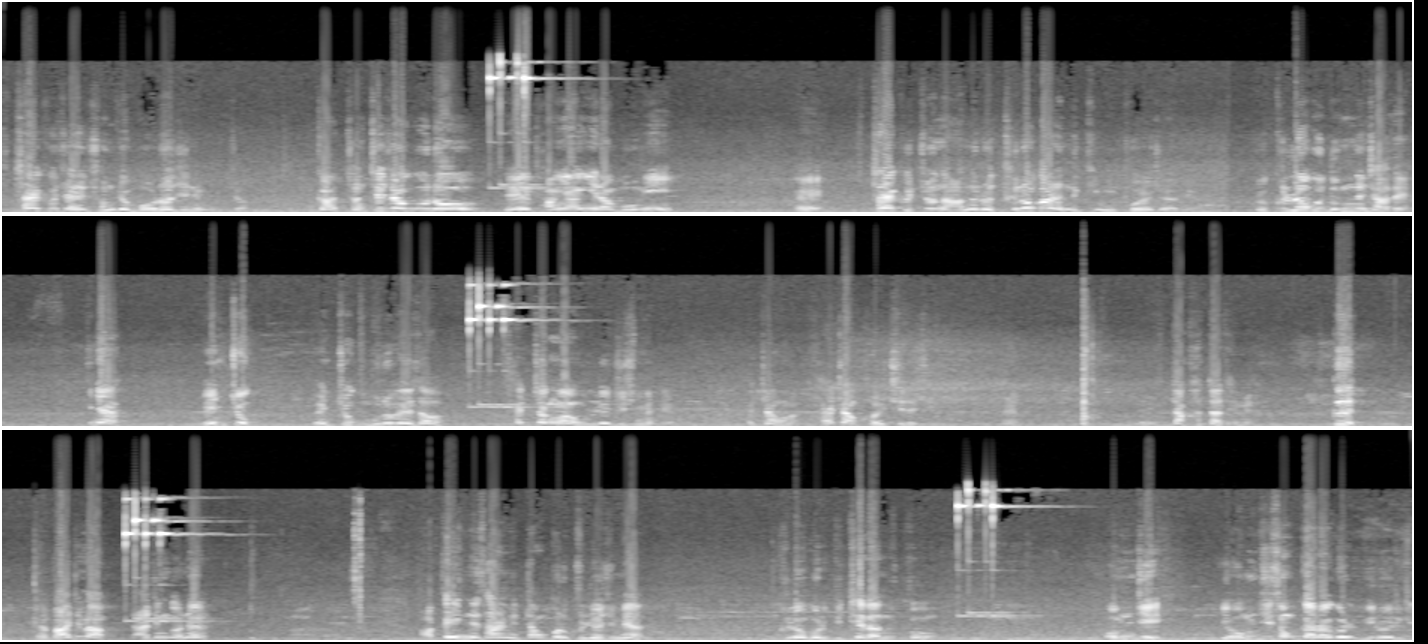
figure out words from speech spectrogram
스트라이크 존이 점점 멀어지는 거죠. 그러니까 전체적으로 내 방향이나 몸이 네, 스트라이크 존 안으로 들어가는 느낌이 보여줘야 돼요. 그리고 글러브 눕는 자세. 그냥 왼쪽, 왼쪽 무릎에서 살짝만 올려주시면 돼요. 살짝만, 살짝 걸치듯이. 네. 네, 딱 갖다 대면. 끝! 자, 마지막 낮은 거는 앞에 있는 사람이 땅볼을 굴려주면 글러브를 밑에다 놓고 엄지, 이 엄지 손가락을 위로 이렇게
